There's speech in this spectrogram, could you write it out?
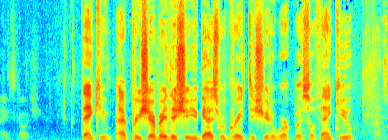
Thanks, Coach. Thank you. I appreciate everybody this year. You guys were great this year to work with, so thank you. Coach.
